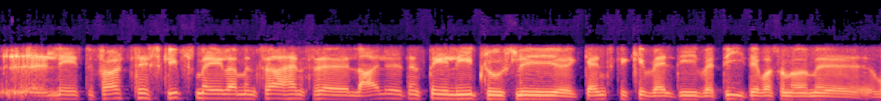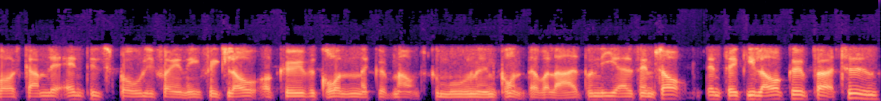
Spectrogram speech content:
øh, læste først til skibsmaler, men så hans øh, lejlighed, den steg lige pludselig øh, ganske gevaldig værdi. Det var sådan noget med øh, vores gamle andelsboligforening fik lov at købe grunden af Københavns Kommune. En grund, der var lejet på 99 år. Den fik de lov at købe før tiden.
